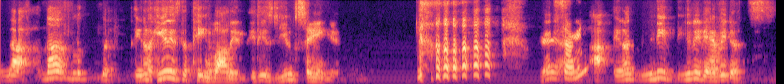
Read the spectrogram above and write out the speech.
now, now look but you know here is the thing Balin it is you saying it Yeah, Sorry? Uh, you know, you need you need evidence.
